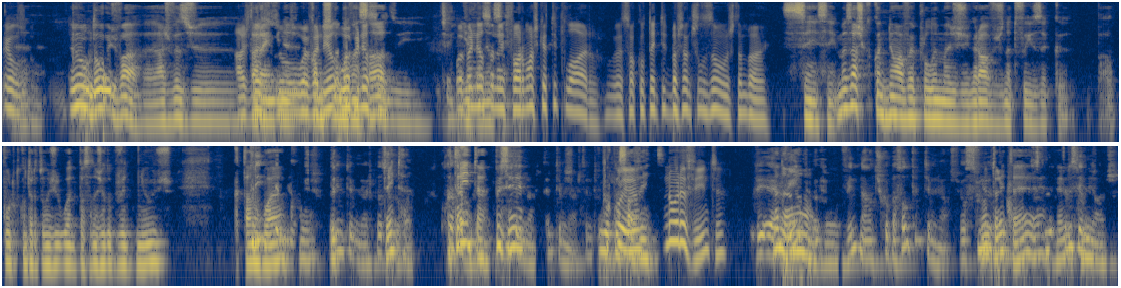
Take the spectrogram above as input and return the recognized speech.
Eu-. Eu, Um, dois, vá. Às vezes, eh, Às vezes o Evanil- o avançado e- Sim. o Evanilson em Evanilson. forma acho que é titular. Só que ele tem tido bastantes lesões também. Sim, sim. Mas acho que continua a haver problemas graves na defesa. Que pá, o Porto contratou um, o ano passado um jogador por 20 milhões que está no 30 banco. milhões, 30 milhões. peço 30? desculpa. A 30? Pois é. 30 milhões, 30 milhões. 30 Eu milhões. vou passar Foi, 20. Não era 20. É, Ah, não. 20, 20 não, desculpa, são 30 milhões. Eu São 30, é, é, é 30 isso mesmo. milhões.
